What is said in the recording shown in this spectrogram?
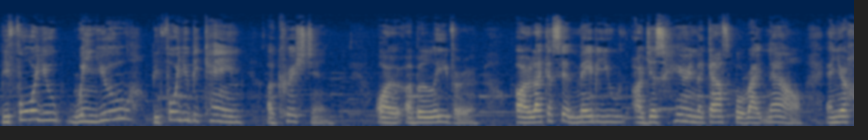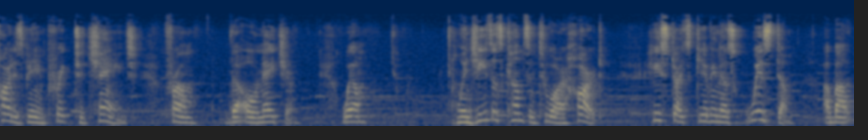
before you when you before you became a Christian or a believer or like I said maybe you are just hearing the gospel right now and your heart is being pricked to change from the old nature well when Jesus comes into our heart he starts giving us wisdom about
